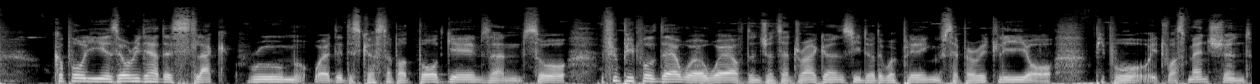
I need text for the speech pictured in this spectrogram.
a couple years they already had a slack room where they discussed about board games and so a few people there were aware of dungeons and dragons either they were playing separately or people it was mentioned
